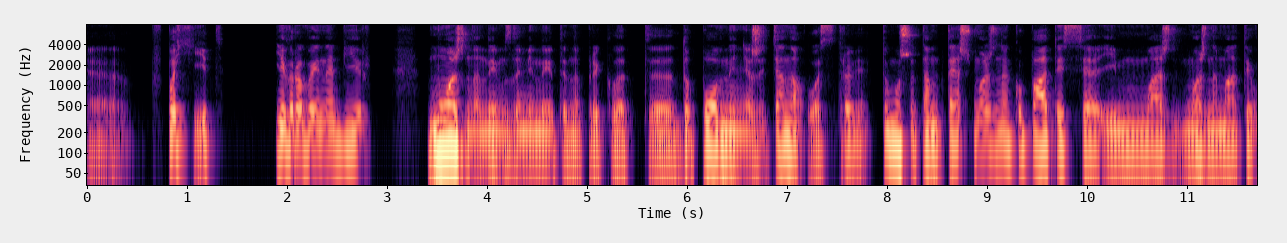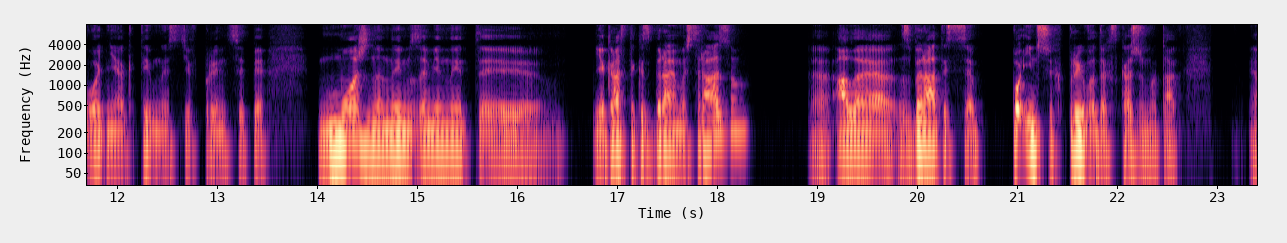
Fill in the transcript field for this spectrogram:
е, в похід ігровий набір, можна ним замінити, наприклад, е, доповнення життя на острові, тому що там теж можна купатися і можна мати водні активності, в принципі. Можна ним замінити якраз таки збираємось разом, е, але збиратися по інших приводах, скажімо так. Е,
